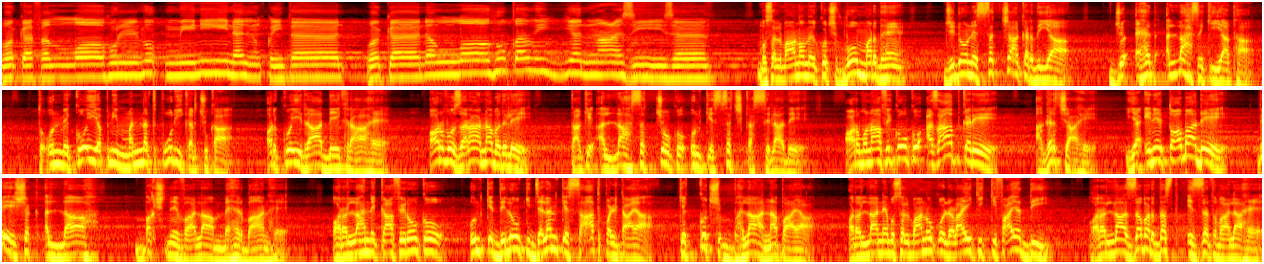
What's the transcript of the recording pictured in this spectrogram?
وكفى الله المؤمنين القتال وكان الله قويا عزيزا مسلمانوں میں کچھ وہ مرد ہیں جنہوں نے سچا کر دیا، جو عہد اللہ سے کیا تھا۔ تو ان میں کوئی اپنی منت پوری کر چکا اور کوئی راہ دیکھ رہا ہے، اور وہ ذرا نہ بدلے تاکہ اللہ سچوں کو ان کے سچ کا سلا دے اور منافقوں کو عذاب کرے، اگر چاہے۔ یا انہیں توبہ دے، بے شک اللہ بخشنے والا مہربان ہے۔ اور اللہ نے کافروں کو ان کے دلوں کی جلن کے ساتھ پلٹایا کہ کچھ بھلا نہ پایا۔ اور اللہ نے مسلمانوں کو لڑائی کی کفایت دی۔ اور اللہ زبردست عزت والا ہے۔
